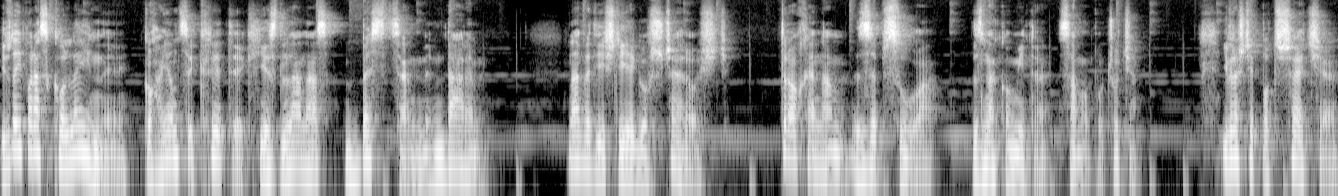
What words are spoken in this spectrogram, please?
I tutaj po raz kolejny kochający krytyk jest dla nas bezcennym darem. Nawet jeśli jego szczerość trochę nam zepsuła znakomite samopoczucie. I wreszcie po trzecie,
